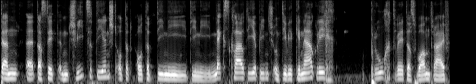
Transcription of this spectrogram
dann, äh, dass dort ein Schweizer Dienst oder, oder deine, deine Nextcloud einbindest und die wird genau gleich gebraucht wie das OneDrive,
